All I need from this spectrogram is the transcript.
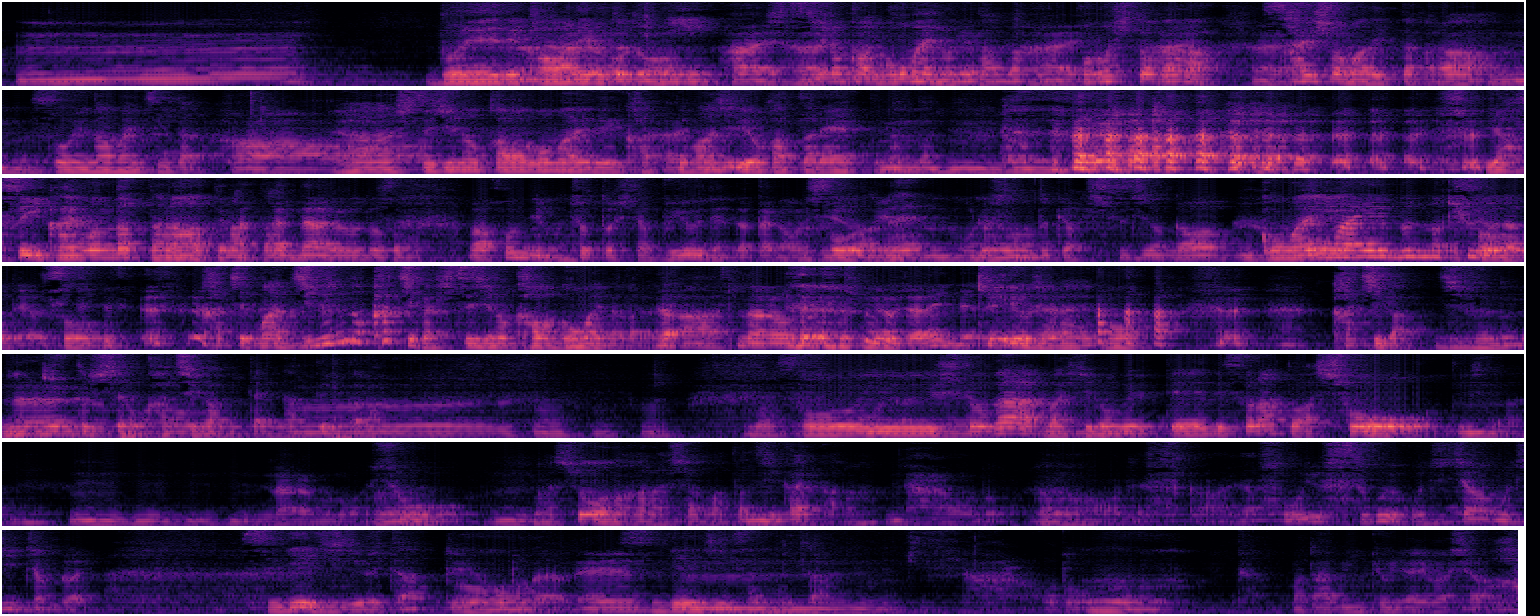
奴隷で買われる時にはいはい。羊の皮5枚の値段だった。の、はい。この人がはい。はい。最初まで行ったから、うん。そういう名前ついた。の、はいやー羊の皮5枚で買ってマジでよかったねってなった、うんうん 安い買い物だったなってなった。う んなるほど。まあ、本人もちょっとした武勇伝だったかもしれない、そうだね。ん俺その時は羊の側5枚。5枚分の給料だったよそうそう。価値まあ自分の価値が羊の皮5枚だからね。ああなるほど。給料じゃないんだよね。給料じゃない。もう 価値が自分の人間としての価値がみたいになってるから。まあ、そういう人がまあ広げてでその後はショーっていう人だね、うんうんうんうんなるほショー、うん。まあ、ショーの話はまた次回かな、なるほど、うん。そうですか。いやそういうすごいおじちゃんおじいちゃんがいすげえじじいがいた。たということだよね。すげえじいさんがいた。うん。なるほど、また勉強になりました。はい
